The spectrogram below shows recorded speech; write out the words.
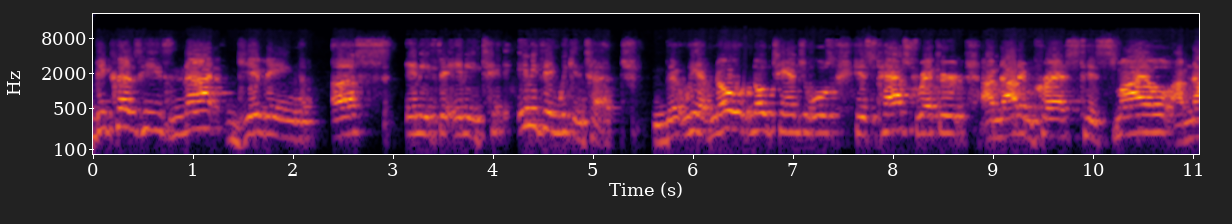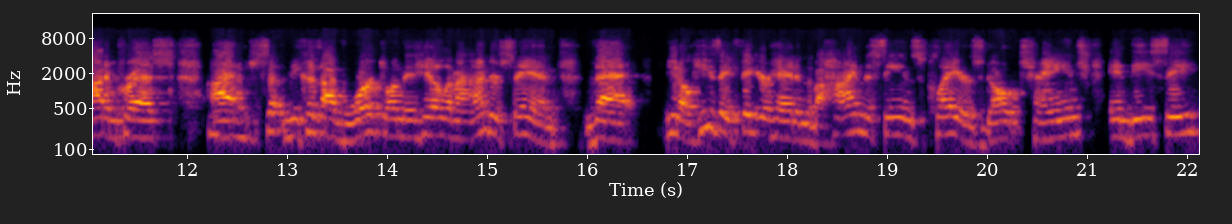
Because he's not giving us anything, any anything we can touch. We have no no tangibles. His past record, I'm not impressed. His smile, I'm not impressed. I because I've worked on the Hill and I understand that you know, he's a figurehead and the behind the scenes players don't change in DC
